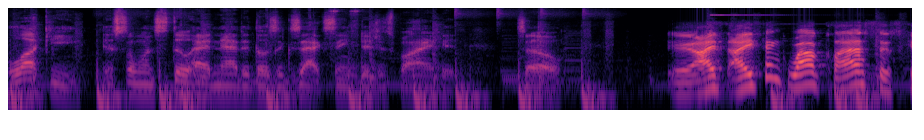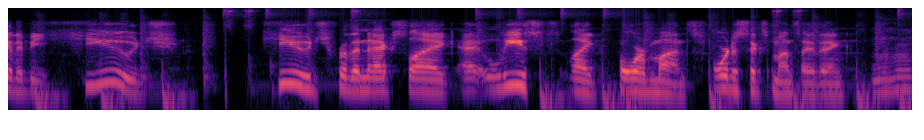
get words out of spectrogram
lucky if someone still hadn't added those exact same digits behind it. So Yeah, I I think WoW Classic's gonna be huge, huge for the next like at least like four months, four to six months. I think. Mm-hmm.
